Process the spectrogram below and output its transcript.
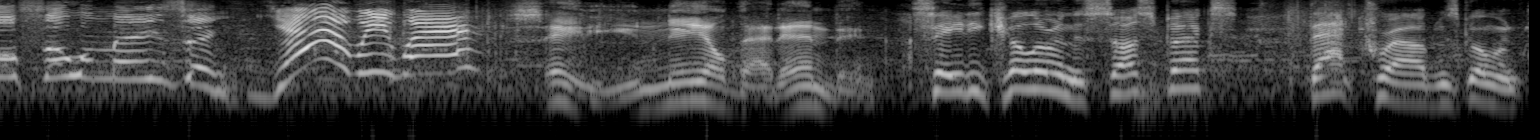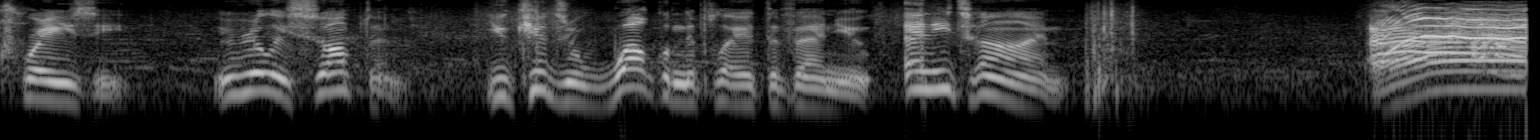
All so amazing. Yeah, we were. Sadie, you nailed that ending. Sadie Killer and the suspects? That crowd was going crazy. You're really something. You kids are welcome to play at the venue anytime. Ah!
